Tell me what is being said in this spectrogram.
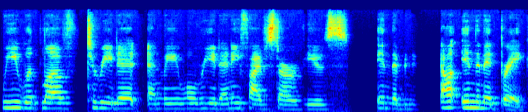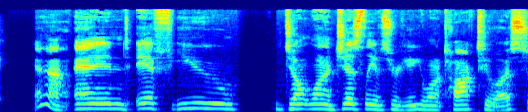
we would love to read it, and we will read any five star reviews in the uh, in the mid break. Yeah, and if you don't want to just leave us a review, you want to talk to us,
